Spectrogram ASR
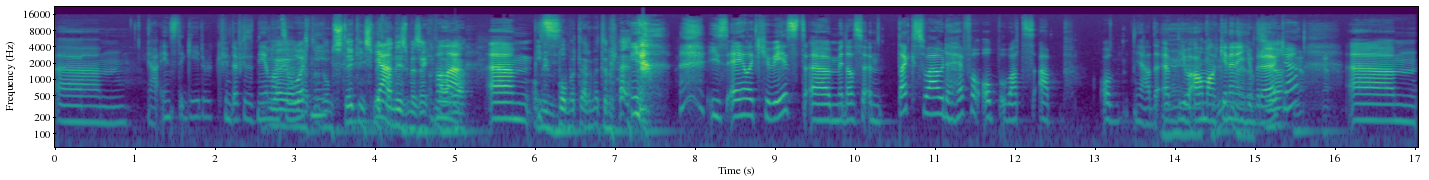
ehm, ja, instigator, ik vind even het Nederlandse Ja, ja, woord het niet. ontstekingsmechanisme, zeg Voilà. maar. Ja, Ehm, om in is, bommentermen te blijven. ja, is eigenlijk geweest eh, met dat ze een tax wouden heffen op WhatsApp. Op ja, de app Ja, die we ja, allemaal kennen en gebruiken. Ja, ja. Ehm,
